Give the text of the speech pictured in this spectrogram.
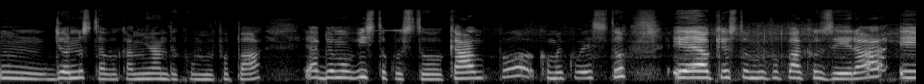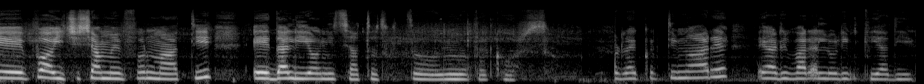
Un giorno stavo camminando con mio papà e abbiamo visto questo campo come questo e ho chiesto a mio papà cos'era e poi ci siamo informati e da lì ho iniziato tutto il mio percorso. Vorrei continuare e arrivare alle Olimpiadi.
